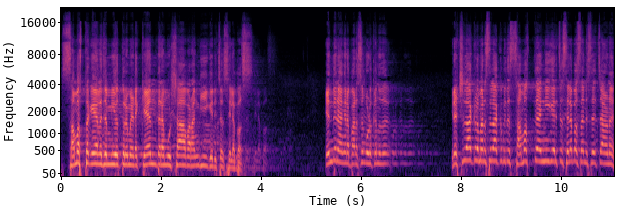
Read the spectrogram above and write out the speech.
സമസ്ത കേരള ജമിയത്തുലമയുടെ കേന്ദ്ര മുഷാവർ അംഗീകരിച്ച സിലബസ്. എന്തിനാ അങ്ങനെ പരസ്യം കൊടുക്കുന്നത്? രക്ഷിതാക്കൾ മനസ്സിലാക്കും ഇത് സമസ്ത അംഗീകരിച്ച സിലബസ് അനുസരിച്ചാണ്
